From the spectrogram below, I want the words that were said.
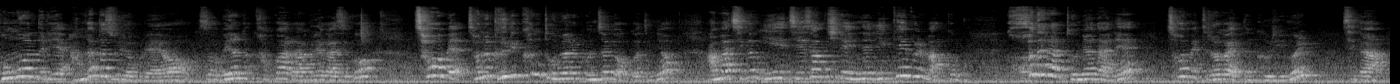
공무원들이 안 갖다 주려고 그래요. 그래서 왜안 갖고 와라 그래가지고 처음에 저는 그렇게 큰 도면을 본 적이 없거든요. 아마 지금 이 제 사무실에 있는 이 테이블만큼 커다란 도면 안에 처음에 들어가 있던 그림을 제가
